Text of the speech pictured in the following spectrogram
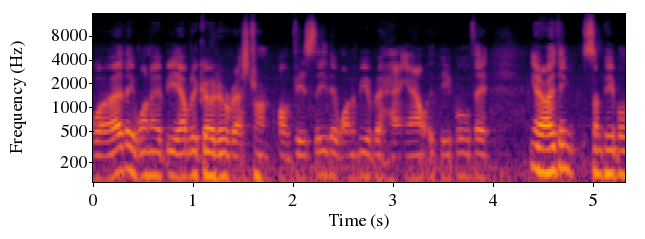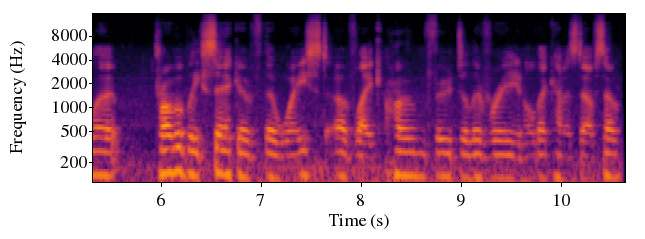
were. They want to be able to go to a restaurant, obviously. They want to be able to hang out with people. They, you know, I think some people are probably sick of the waste of like home food delivery and all that kind of stuff. So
